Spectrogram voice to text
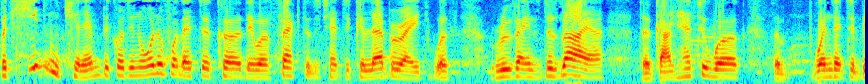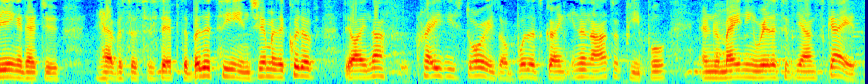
But he didn't kill him because, in order for that to occur, there were factors which had to collaborate with Ruvain's desire. The gun had to work, the wind had to being, it had to have a susceptibility in Shimon. It could have, there are enough crazy stories of bullets going in and out of people and remaining relatively unscathed.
